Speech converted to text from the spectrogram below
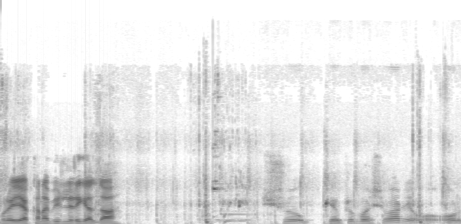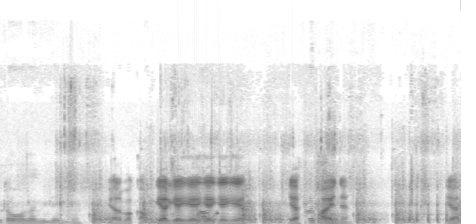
Buraya yakına birileri geldi ha. Şu köprü başı var ya o, orada olabilirler. Gel bakalım. Gel gel gel gel gel gel. Gel. Nasıl? Aynen. Gel.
